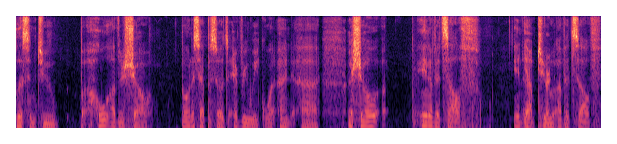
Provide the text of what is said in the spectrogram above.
listen to a whole other show, bonus episodes every week. One, uh, a show in of itself, in Yep. unto of itself.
